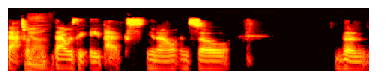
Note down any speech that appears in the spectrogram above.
That's what yeah. that was the apex, you know? And so the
